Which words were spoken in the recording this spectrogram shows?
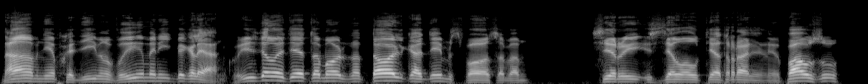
нам необходимо выманить беглянку, и сделать это можно только одним способом. Серый сделал театральную паузу,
